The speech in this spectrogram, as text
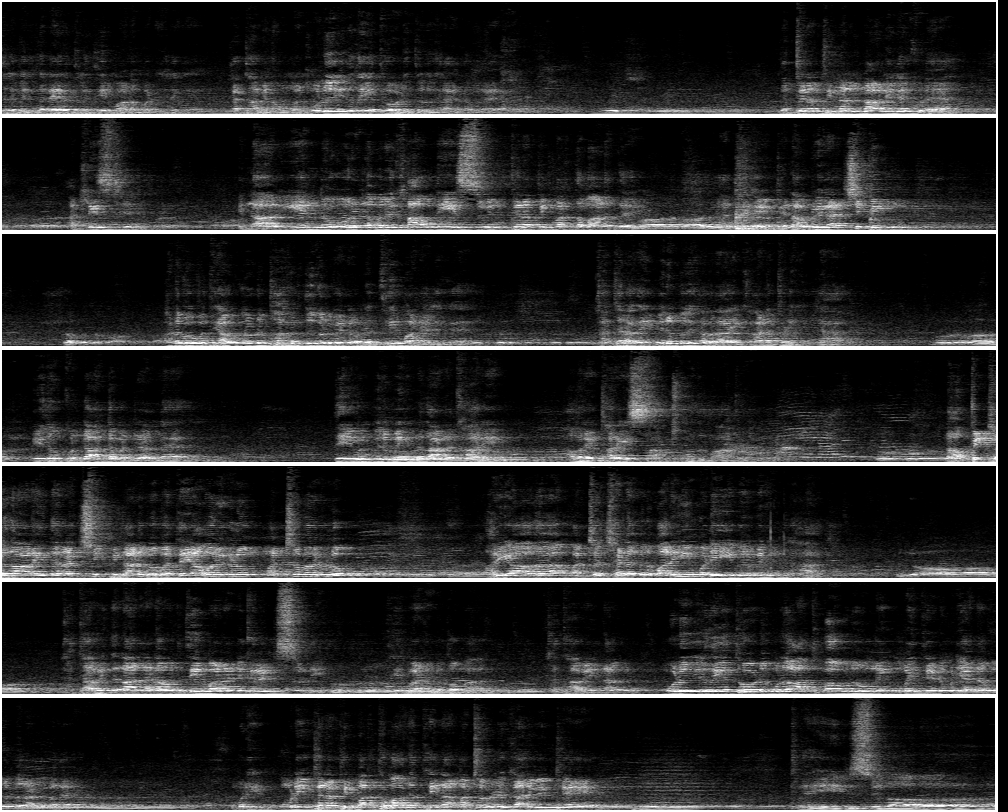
திரும்ப இந்த நேரத்தில் தீர்மானம் பண்ணுகிறீங்க கத்தாவை நான் உங்கள் முழு இதயத்தோடு தொழுகிறேன் இந்த பிறப்பின் நல் நாளில கூட அட்லீஸ்ட் என்னால் இயன்ற ஒரு நபருக்காவது இயேசுவின் பிறப்பின் வர்த்தமானது அவருடைய ரட்சிப்பின் அனுபவத்தை அவர்களோடு பகிர்ந்து கொள்வேன். அவருடைய தீர்மானம் எடுங்க கத்தர் அதை விரும்புகிறவராய் காணப்படுகின்றார். ஏதோ கொண்டாட்டம் என்று அல்ல. தேவன் விரும்புகின்றதான காரியம் அவரை பறைசாற்றுவது மாத்திரம். நாம் பெற்றதான இந்த ரட்சிப்பின் அனுபவத்தை அவர்களும் மற்றவர்களும் அறியாத மற்ற ஜனங்களும் அறியும்படி விரும்புகின்றார். கத்தாவை இந்த நாளில் நான் ஒரு தீர்மானம் எடுக்கிறேன்னு சொல்லி தீர்மானம் எடுப்போமா? கத்தாவை நாங்கள் முழு இருதயத்தோடு முழு ஆத்மாவோடு உன்னை உண்மை தேடும்படியா நான் விரும்புகிறேன் உம்முடைய உம்முடைய பிறப்பின் வர்த்தமானத்தை நான் மற்றவர்களுக்கு அறிவிப்பேன். Praise the Lord.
